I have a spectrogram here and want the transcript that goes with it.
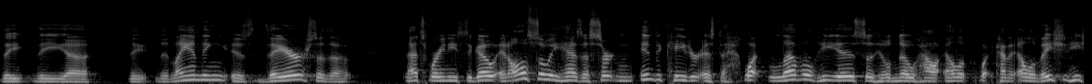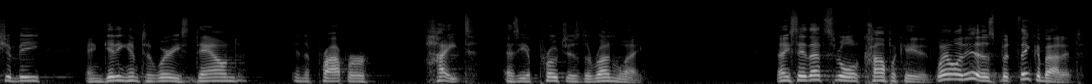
the, the, uh, the, the landing is there, so the, that's where he needs to go. And also, he has a certain indicator as to what level he is, so he'll know how ele- what kind of elevation he should be, and getting him to where he's down in the proper height as he approaches the runway. Now you say that's a little complicated. Well, it is, but think about it.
